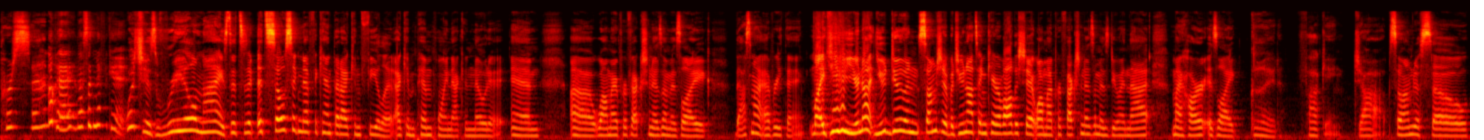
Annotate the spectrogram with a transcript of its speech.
percent, okay that's significant which is real nice. It's it's so significant that I can feel it, I can pinpoint, I can note it, and uh, while my perfectionism is like. That's not everything. Like you, you're not you doing some shit, but you're not taking care of all the shit. While my perfectionism is doing that, my heart is like, good fucking job. So I'm just so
